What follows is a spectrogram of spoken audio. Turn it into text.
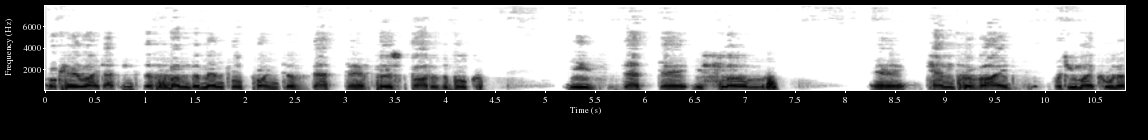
Okay, right. I think the fundamental point of that uh, first part of the book is that Islam uh, can provide what you might call a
